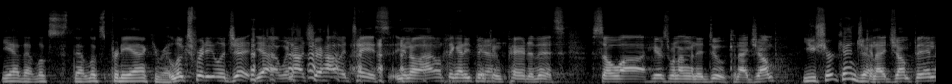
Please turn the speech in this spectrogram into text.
yeah, that looks that looks pretty accurate." It looks pretty legit. Yeah, we're not sure how it tastes. You know, I don't think anything Yeah. can compare to this. So uh, here's what I'm gonna do. Can I jump? you sure can, Joe. Can I jump in?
